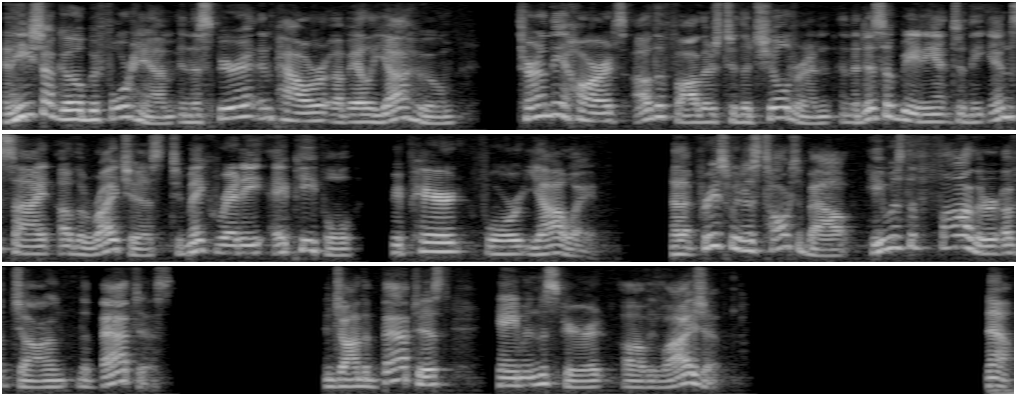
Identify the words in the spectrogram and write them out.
And he shall go before him in the spirit and power of Eliyahu, turn the hearts of the fathers to the children, and the disobedient to the insight of the righteous, to make ready a people prepared for Yahweh. Now, that priest we just talked about, he was the father of John the Baptist. And John the Baptist came in the spirit of Elijah. Now,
